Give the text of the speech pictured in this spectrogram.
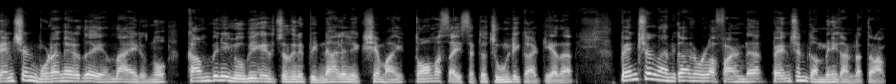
പെൻഷൻ മുടങ്ങരുത് എന്നായിരുന്നു കമ്പനി രൂപീകരിച്ചതിന് പിന്നാലെ ലക്ഷ്യമായി തോമസ് ഐസക് ചൂണ്ടിക്കാട്ടിയത്. പെൻഷൻ നൽകാനുള്ള ഫണ്ട് പെൻഷൻ കമ്പനി കണ്ടെത്തണം.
